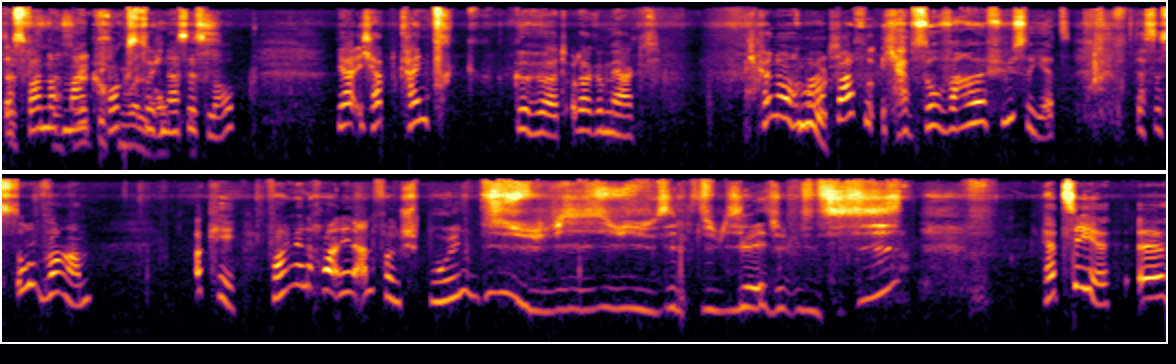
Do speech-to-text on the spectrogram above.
Das, waren nochmal Crocs durch nasses ist. Laub. Ja, ich habe kein Pfff gehört oder gemerkt. Ich könnte noch mal barfuß. Ich habe so warme Füße jetzt. Das ist so warm. Okay, wollen wir noch mal an den Anfang spulen? Herr Zehe, äh,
